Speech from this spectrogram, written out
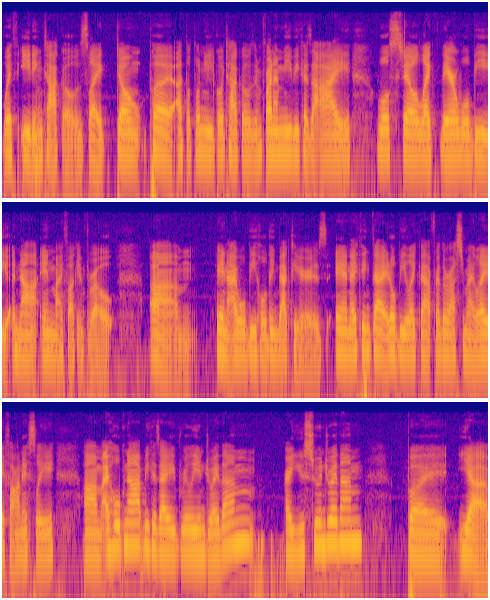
with eating tacos. Like don't put Atotonilco tacos in front of me because I will still like there will be a knot in my fucking throat. Um and I will be holding back tears. And I think that it'll be like that for the rest of my life, honestly. Um, I hope not because I really enjoy them. I used to enjoy them. But yeah,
